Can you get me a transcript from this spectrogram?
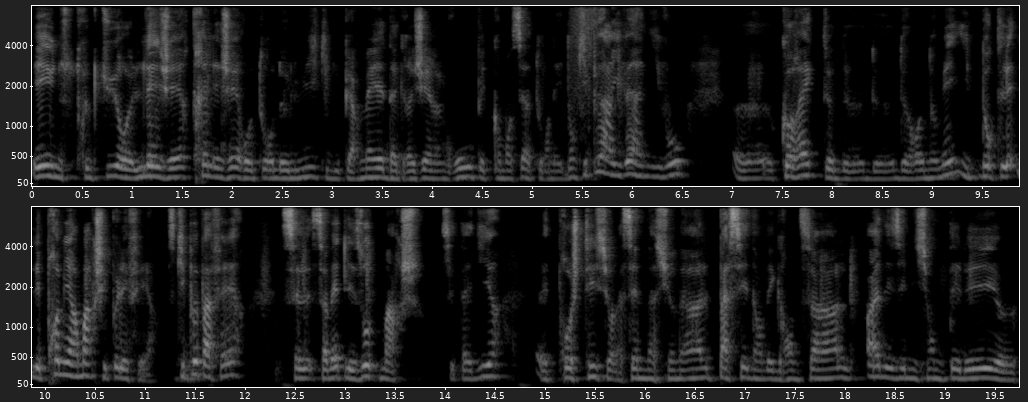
et une structure légère, très légère autour de lui qui lui permet d'agréger un groupe et de commencer à tourner. Donc il peut arriver à un niveau euh, correct de, renommée. donc les, premières marches, il peut les faire. Ce qu'il ne peut pas faire, ça va être les autres marches, c'est-à-dire être projeté sur la scène nationale, passer dans des grandes salles, à des émissions de télé euh,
